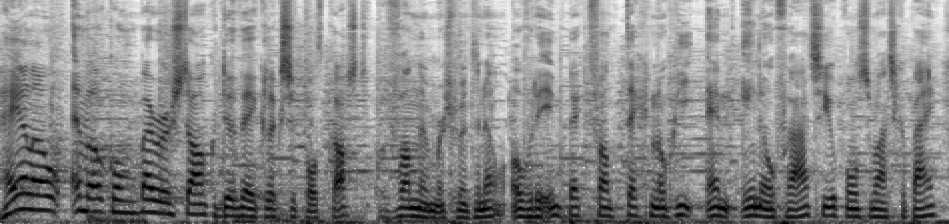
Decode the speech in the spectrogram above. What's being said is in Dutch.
Hey hallo en welkom bij Rush Talk, de wekelijkse podcast van Numbers.nl over de impact van technologie en innovatie op onze maatschappij.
